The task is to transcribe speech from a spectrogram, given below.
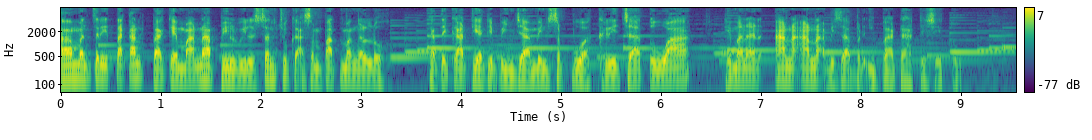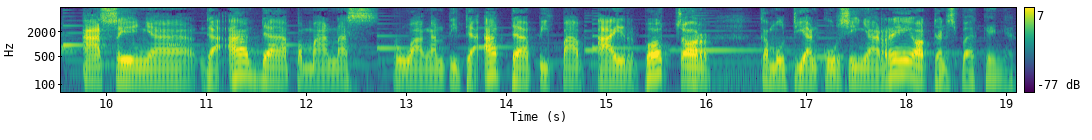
uh, menceritakan bagaimana Bill Wilson juga sempat mengeluh ketika dia dipinjamin sebuah gereja tua di mana anak-anak bisa beribadah di situ. AC-nya nggak ada, pemanas ruangan tidak ada, pipa air bocor, kemudian kursinya reot dan sebagainya.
